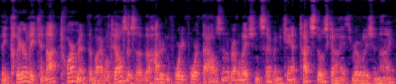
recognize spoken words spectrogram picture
They clearly cannot torment, the Bible tells us, of the 144,000 of Revelation 7. Can't touch those guys, Revelation 9.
